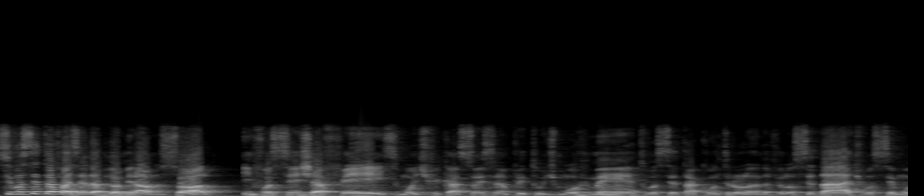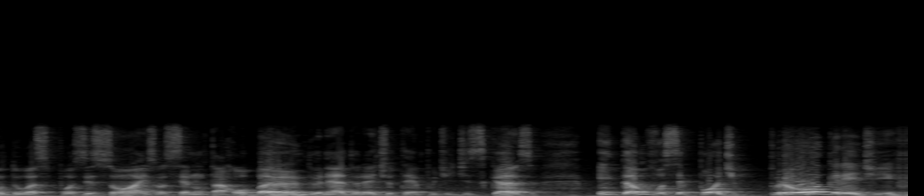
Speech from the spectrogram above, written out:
Se você está fazendo abdominal no solo e você já fez modificações na amplitude de movimento, você está controlando a velocidade, você mudou as posições, você não está roubando né, durante o tempo de descanso, então você pode progredir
